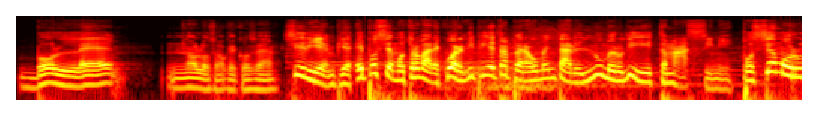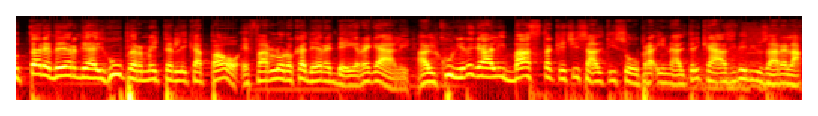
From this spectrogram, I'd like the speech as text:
bolle non lo so che cos'è. Si riempie e possiamo trovare cuore di pietra per aumentare il numero di hit massimi. Possiamo ruttare verdi ai Who per metterli KO e far loro cadere dei regali. Alcuni regali basta che ci salti sopra, in altri casi devi usare la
